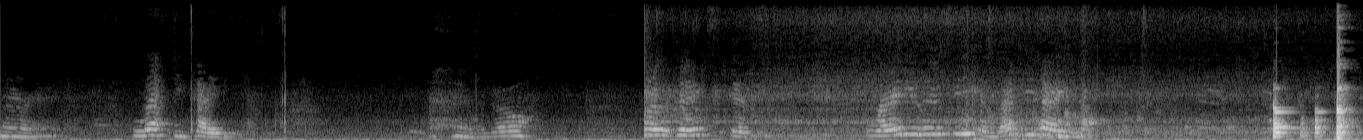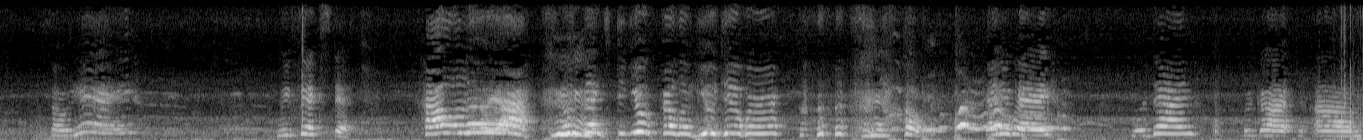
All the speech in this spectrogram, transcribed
Alright. Lefty Tidy. There we go. What it takes, it's righty loosey and lefty Tidy. So yay! We fixed it. Hallelujah! no thanks to you, fellow YouTuber! so, anyway, we're done. We got, um,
